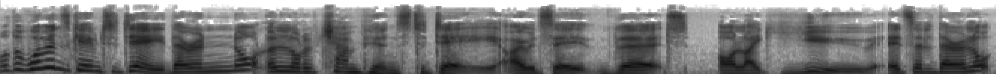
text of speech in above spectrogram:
Well, the women's game today, there are not a lot of champions today, I would say, that are like you. It's a, there are a lot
